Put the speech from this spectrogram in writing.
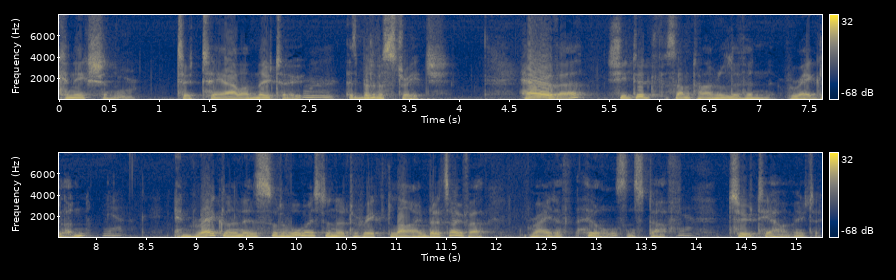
connection Yeah. to Te Awamutu mm. is a bit of a stretch. However, she did for some time live in Raglan, Yeah. and Raglan is sort of almost in a direct line, but it's over a range of hills and stuff Yeah. to Te Awamutu.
